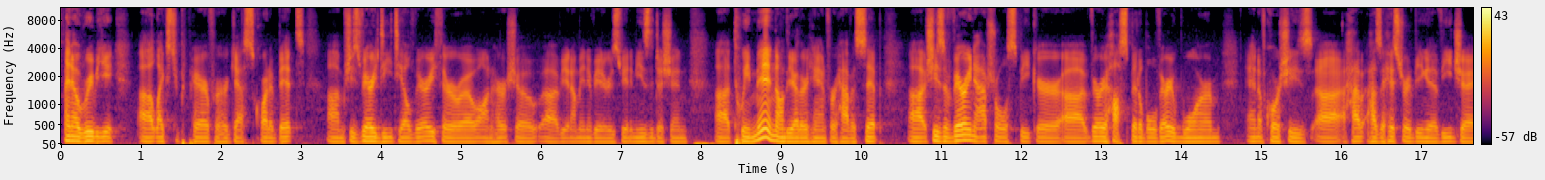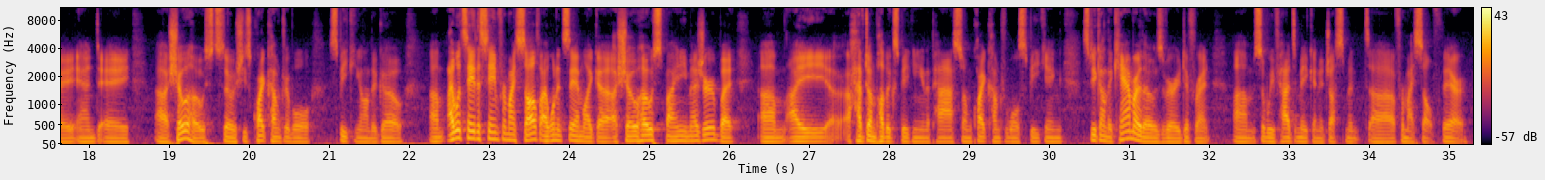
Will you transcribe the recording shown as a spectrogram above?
I know Ruby uh, likes to prepare for her guests quite a bit. Um, she's very detailed, very thorough on her show, uh, Vietnam Innovators Vietnamese Edition. Uh, Thuy Minh, on the other hand, for Have a Sip, uh, she's a very natural speaker, uh, very hospitable, very warm, and of course, she's uh, ha- has a history of being a VJ and a uh, show host, so she's quite comfortable speaking on the go. Um, I would say the same for myself. I wouldn't say I'm like a, a show host by any measure, but um, I uh, have done public speaking in the past, so I'm quite comfortable speaking. Speak on the camera, though, is very different. Um, so we've had to make an adjustment uh, for myself there.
